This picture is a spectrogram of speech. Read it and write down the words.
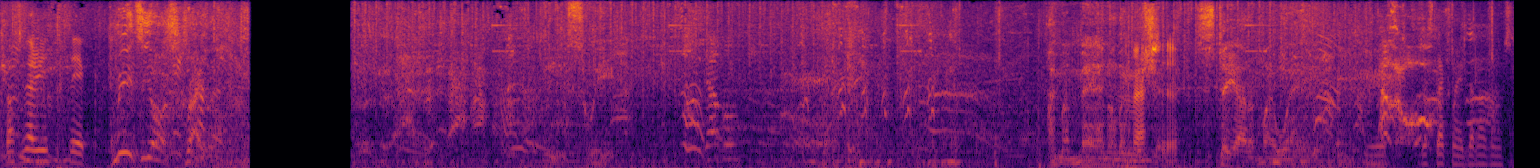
It was very thick. Meteor strike. I'm a man on a mission. Stay out of my way. Yes, just like my dragons.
